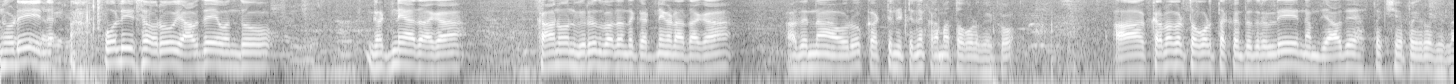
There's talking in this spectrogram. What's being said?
ನೋಡಿ ಪೊಲೀಸ್ ಪೊಲೀಸವರು ಯಾವುದೇ ಒಂದು ಘಟನೆ ಆದಾಗ, ಕಾನೂನು ವಿರುದ್ಧವಾದಂಥ ಘಟನೆಗಳಾದಾಗ ಅದನ್ನು ಅವರು ಕಟ್ಟುನಿಟ್ಟಿನ ಕ್ರಮ ತಗೊಳ್ಬೇಕು. ಆ ಕ್ರಮಗಳು ತಗೊಳ್ತಕ್ಕಂಥದ್ರಲ್ಲಿ ನಮ್ದು ಯಾವುದೇ ಹಸ್ತಕ್ಷೇಪ ಇರೋದಿಲ್ಲ.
